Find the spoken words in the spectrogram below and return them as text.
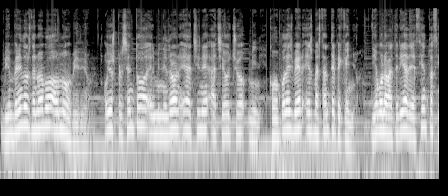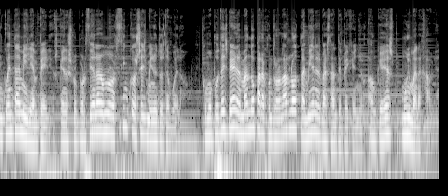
Bienvenidos de nuevo a un nuevo vídeo. Hoy os presento el mini drone EHine H8 Mini. Como podéis ver es bastante pequeño. Lleva una batería de 150 mAh que nos proporcionan unos 5 o 6 minutos de vuelo. Como podéis ver el mando para controlarlo también es bastante pequeño, aunque es muy manejable.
